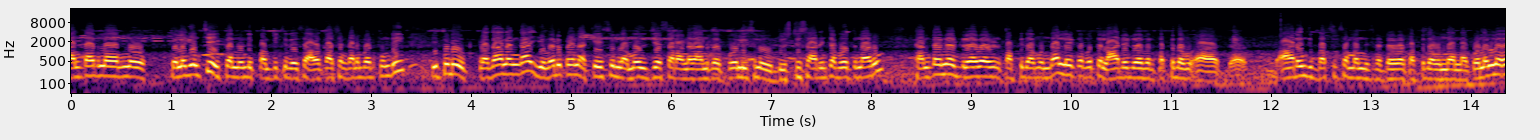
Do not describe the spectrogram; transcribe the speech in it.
కంటైనర్ను తొలగించి ఇక్కడ నుండి పంపించి వేసే అవకాశం కనబడుతుంది. ఇప్పుడు ప్రధానంగా ఎవరిపైన కేసులు నమోదు చేశారన్న దానిపై పోలీసులు దృష్టి సారించబోతున్నారు. కంటైనర్ డ్రైవర్ తప్పిదం ఉందా? లేకపోతే లారీ డ్రైవర్ తప్పిదం ఆరెంజ్ బస్సుకు సంబంధించిన డ్రైవర్ తప్పిదం ఉందన్న కోణంలో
